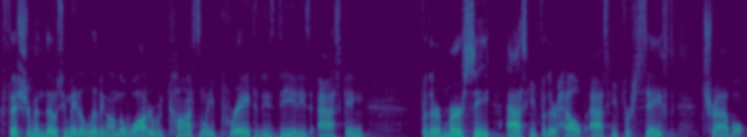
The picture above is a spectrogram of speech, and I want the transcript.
fishermen, those who made a living on the water would constantly pray to these deities, asking for their mercy, asking for their help, asking for safe travel.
